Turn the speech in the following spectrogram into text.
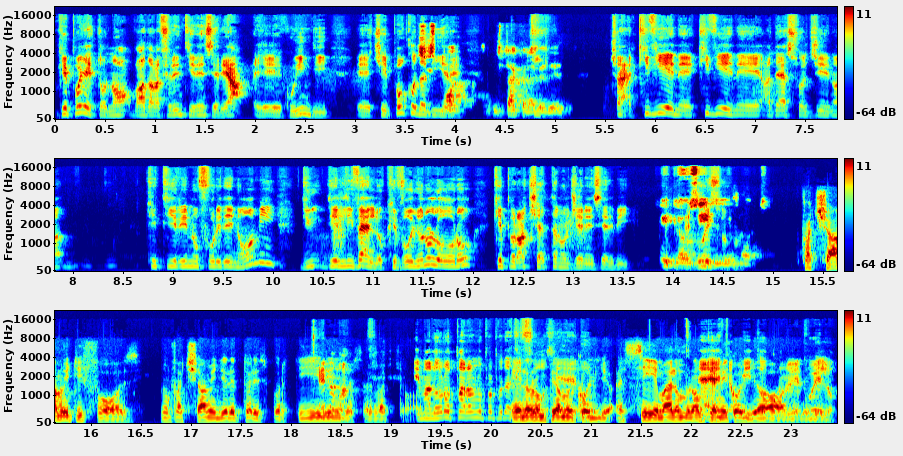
che poi ha detto no, vado alla Fiorentina in Serie A e quindi eh, c'è poco da ci dire. Sta, ci sta che l'abbia detto cioè, chi viene, chi viene adesso al Genoa che tirino fuori dei nomi di, del livello che vogliono loro, che però accettano il Genoa in Serie B. Sì, plausibile, esatto. Facciamo i tifosi, non facciamo i direttori sportivi, eh no, ma, eh, ma loro parlano proprio da E non rompiamo eh, i coglioni. Eh sì, ma non rompiamo eh, i coglioni. È, quello.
